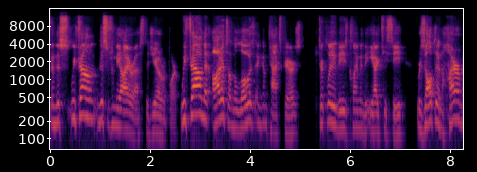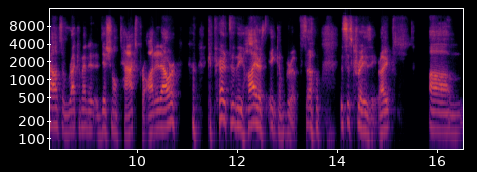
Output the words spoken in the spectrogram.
and this we found this is from the IRS, the GAO report. We found that audits on the lowest income taxpayers, particularly these claiming the EITC, resulted in higher amounts of recommended additional tax per audit hour compared to the highest income group. So this is crazy, right? Um,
